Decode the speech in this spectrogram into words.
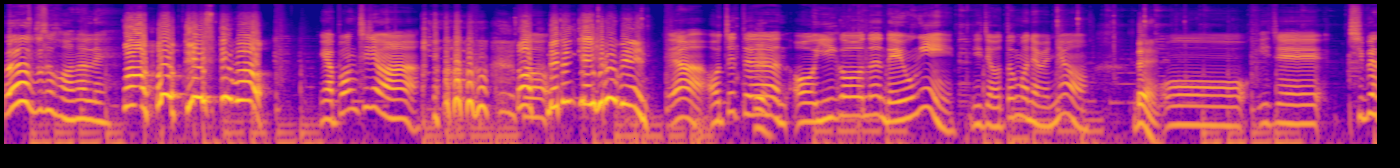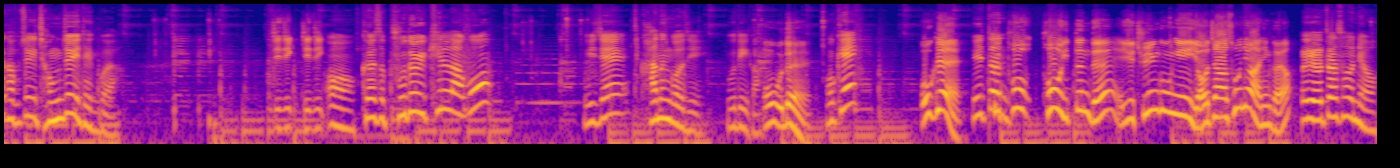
어 무서워 안 할래. 어, 어, 뒤에 스티브! 야 뻥치지 마. 어, 어. 내 등뒤에 히로빈! 야 어쨌든 네. 어 이거는 내용이 이제 어떤 거냐면요. 네. 어 이제 집에 갑자기 정전이 된 거야. 찌직, 찌직. 어 그래서 불을 켜려고 이제 가는 거지 우리가. 오, 네. 오케이? 오케이. 일단 더, 더 있던데? 이게 주인공이 여자 소녀 아닌가요? 여자 소녀.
